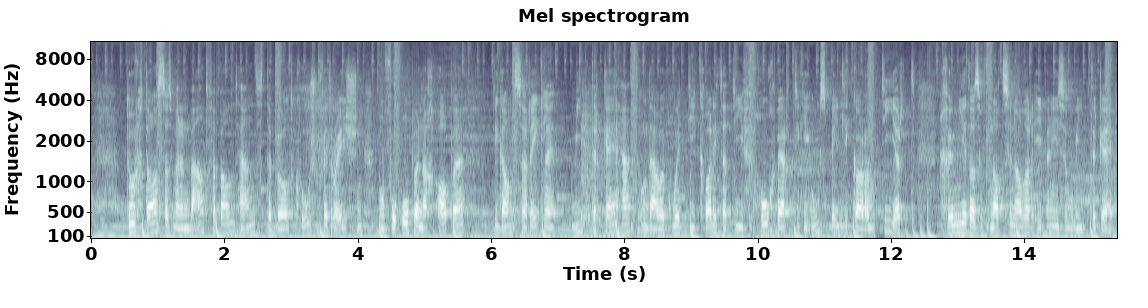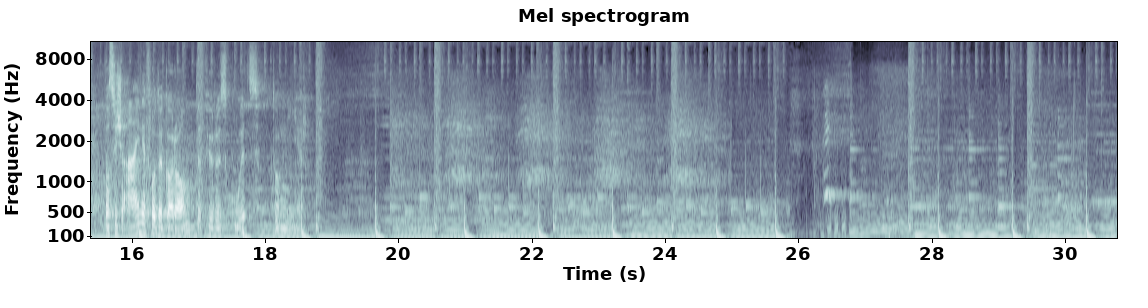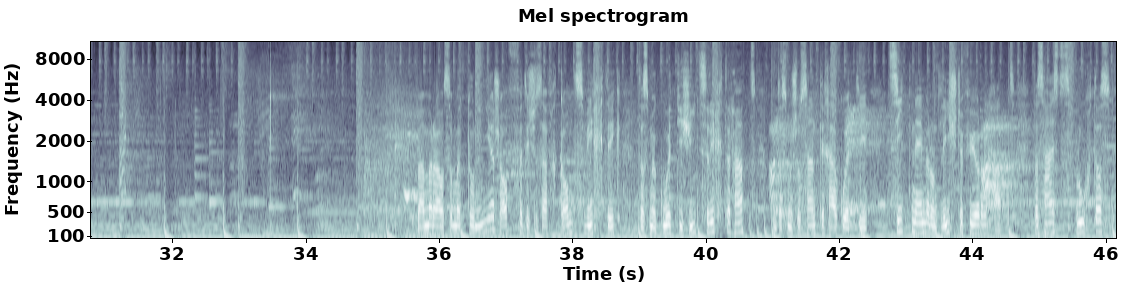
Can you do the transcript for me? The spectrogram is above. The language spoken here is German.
Durch das, dass wir einen Weltverband haben, der World Kosher Federation, der von oben nach unten die ganzen Regeln weitergegeben hat und auch eine gute, qualitativ hochwertige Ausbildung garantiert, können wir das auf nationaler Ebene so weitergeben. Das ist einer der Garanten für ein gutes Turnier. Wenn wir an so einem Turnier arbeiten, ist es einfach ganz wichtig, dass man gute Schiedsrichter hat und dass man schlussendlich auch gute Zeitnehmer und Listenführer hat. Das heißt, es braucht das,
